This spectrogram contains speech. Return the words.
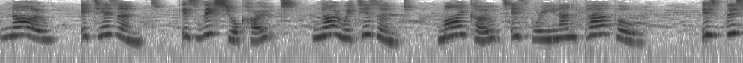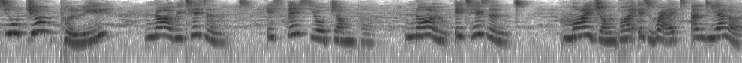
No, it isn't. Is this your coat? No, it isn't. My coat is green and purple. Is this your jumper, Lee? No, it isn't. Is this your jumper? No, it isn't. My jumper is red and yellow.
